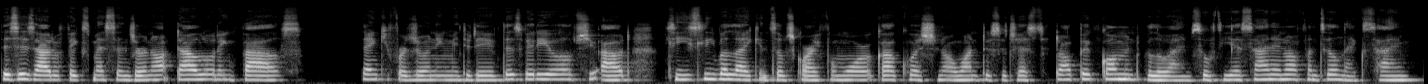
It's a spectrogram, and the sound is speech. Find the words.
This is how to fix Messenger not downloading files. Thank you for joining me today. If this video helps you out, please leave a like and subscribe for more. Got a question or want to suggest a topic? Comment below. I am Sophia signing off until next time.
